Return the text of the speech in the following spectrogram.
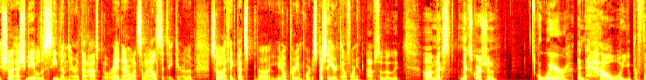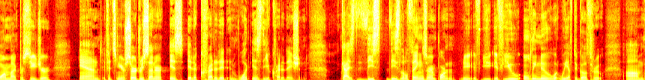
should I, I, should be able to see them there at that hospital, right? I don't want someone else to take care of them. So I think that's uh, you know pretty important, especially here in California. Absolutely. Um, next next question: Where and how will you perform my procedure? And if it's in your surgery center, is it accredited? And what is the accreditation? Guys, these these little things are important. If you if you only knew what we have to go through um,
